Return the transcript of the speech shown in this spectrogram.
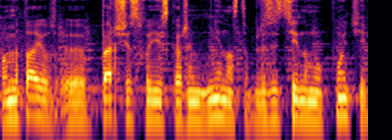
Пам'ятаю е, перші свої, скажімо, дні на стабілізаційному пункті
